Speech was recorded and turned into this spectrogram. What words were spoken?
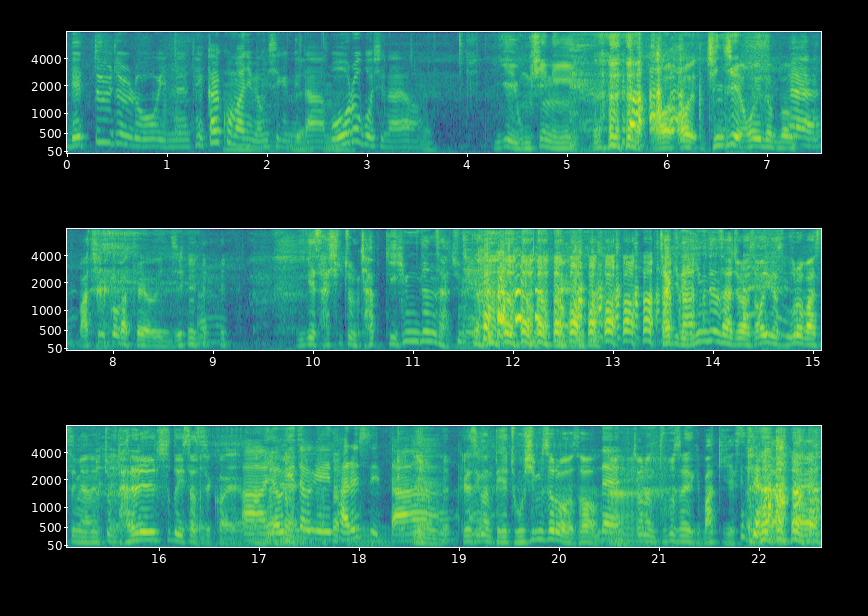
넷둘둘로 있는 데칼코마니 명식입니다. 네. 뭐로 보시나요? 네. 이게 용신이 어, 어, 진지 어디도 뭐 네. 맞출 것 같아요, 왠지. 이게 사실 좀 잡기 힘든 사주예요. 잡기 되게 힘든 사주라서 어디 가서 물어봤으면 좀 다를 수도 있었을 거예요. 아 여기저기 다를 수 있다. 예, 그래서 이건 되게 조심스러워서 네. 저는 두 분 선생님께 맡기겠습니다. 네.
